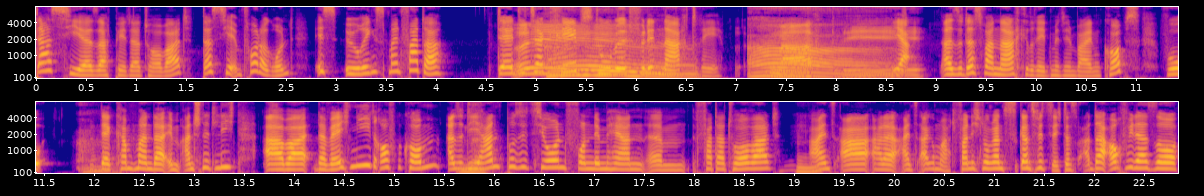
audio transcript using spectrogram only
das hier, sagt Peter Torwart, das hier im Vordergrund ist übrigens mein Vater. Der Dieter. Krebs dubelt für den Nachdreh. ah, Nachdreh. Ja, also das war nachgedreht mit den beiden Cops, wo der Kampfmann da im Anschnitt liegt, aber da wäre ich nie drauf gekommen. Also die Handposition von dem Herrn ähm, Vater Torwart, 1A, hat er 1A gemacht. Fand ich nur ganz, ganz witzig, dass da auch wieder so,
